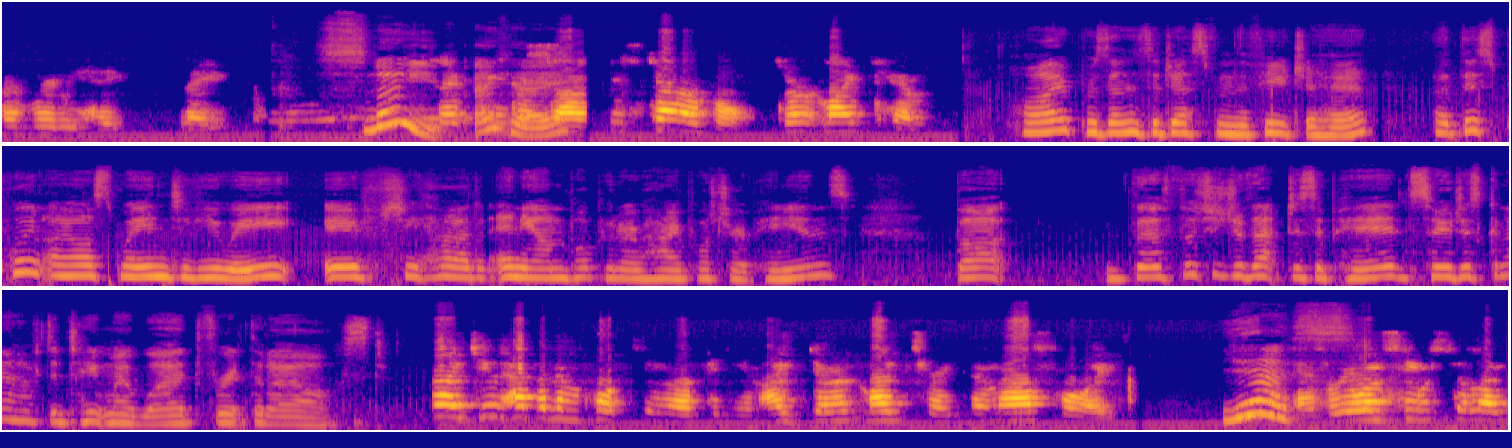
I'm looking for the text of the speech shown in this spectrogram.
I really hate Snape. Snape, Snape okay. He's terrible. Don't like him. Hi, presenter Jess from the future here. At this point, I asked my interviewee if she had any unpopular Harry Potter opinions, but the footage of that disappeared, so you're just gonna have to take my word for it that I asked. I do have an unpopular opinion. I don't like Draco Malfoy. Yes! Everyone seems to like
